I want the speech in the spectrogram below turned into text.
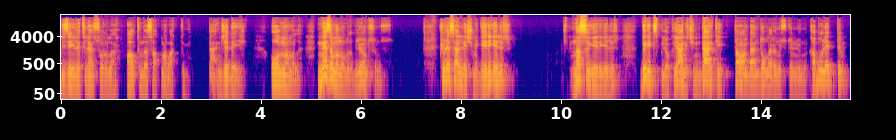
bize iletilen sorular altında satma vakti mi? Bence değil. Olmamalı. Ne zaman olur biliyor musunuz? Küreselleşme geri gelir. Nasıl geri gelir? BRICS bloku yani Çin der ki tamam ben doların üstünlüğünü kabul ettim.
